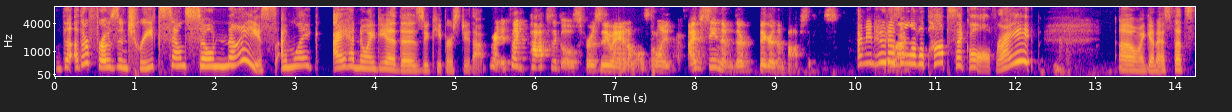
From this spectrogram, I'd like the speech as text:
the other frozen treats sound so nice. I'm like, I had no idea the zookeepers do that. Right, it's like popsicles for zoo animals. Only I've seen them; they're bigger than popsicles. I mean, who doesn't love a popsicle, right? Oh my goodness, that's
